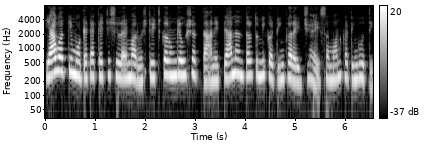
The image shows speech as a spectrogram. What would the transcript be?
यावरती मोठ्या टाक्याची शिलाई मारून स्टिच करून घेऊ शकता आणि त्यानंतर तुम्ही कटिंग करायची आहे. समान कटिंग होते.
